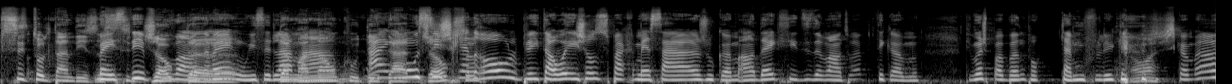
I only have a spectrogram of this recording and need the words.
C'est tout le temps des Ben, c'est de jokes épouvantable. Ben de, oui, c'est de la de mon oncle ou des Ah, dad moi aussi, jokes, je serais ça. drôle. Puis il t'envoie des choses par message ou comme en deck, il dit devant toi. Puis t'es comme. Puis moi, je suis pas bonne pour camoufler. quand Ah ouais. Je suis comme Ah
